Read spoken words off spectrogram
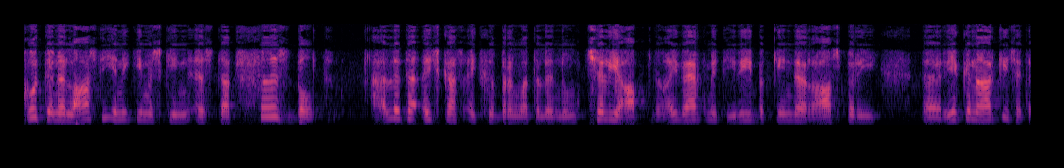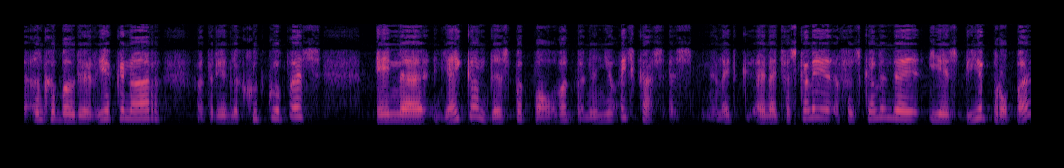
goed en 'n laaste enetjie miskien is dat First Build hulle het 'n yskas uitgebring wat hulle noem Chili Hub. Nou hy werk met hierdie bekende Raspberry uh rekenaartjies. Hy het 'n ingeboude rekenaar wat redelik goedkoop is en uh jy kan dus bepaal wat binne in jou yskas is. En hy het en hy het verskillende verskillende USB proppe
